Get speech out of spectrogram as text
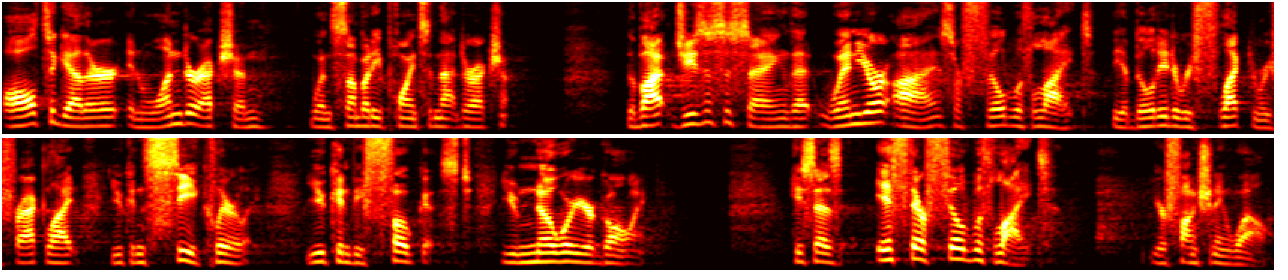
all together in one direction when somebody points in that direction. The, Jesus is saying that when your eyes are filled with light, the ability to reflect and refract light, you can see clearly. You can be focused. You know where you're going. He says, if they're filled with light, you're functioning well.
